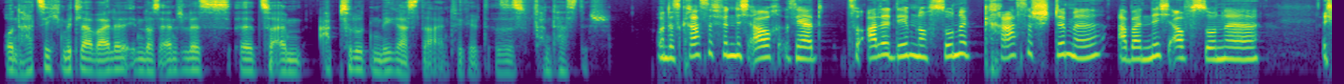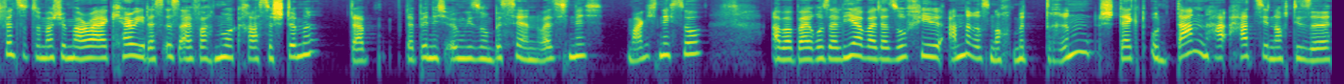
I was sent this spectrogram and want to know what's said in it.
und hat sich mittlerweile in Los Angeles äh, zu einem absoluten Megastar entwickelt. Das ist fantastisch. Und das Krasse finde ich auch, sie hat zu alledem noch so eine krasse Stimme, aber nicht auf so eine. Ich finde so zum Beispiel Mariah Carey, das ist einfach nur krasse Stimme. Da, da bin ich irgendwie so ein bisschen, weiß ich nicht, mag ich nicht so. Aber bei Rosalia, weil da so viel anderes noch mit drin steckt und dann ha hat sie noch diese,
